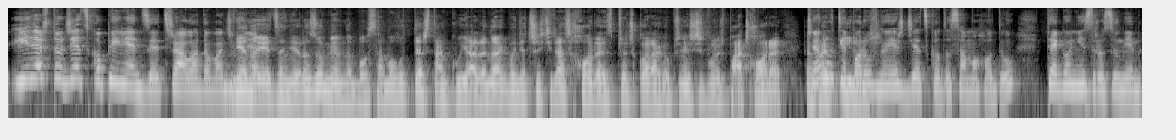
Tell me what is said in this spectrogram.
Ileż to dziecko pieniędzy trzeba ładować Nie nie? no, jedzenie rozumiem, no bo samochód też tankuje, ale no jak będzie trzeci raz chore z przedszkola go przyniesiesz i powiesz, patrz, chore. Ja Czemu powiem, ty ileż? porównujesz dziecko do samochodu? Tego nie zrozumiem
